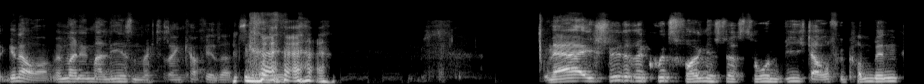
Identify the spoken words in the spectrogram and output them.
genau, wenn man ihn mal lesen möchte, seinen Kaffeesatz. Naja, ich schildere kurz folgende Situation, wie ich darauf gekommen bin,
